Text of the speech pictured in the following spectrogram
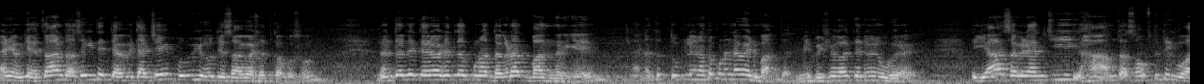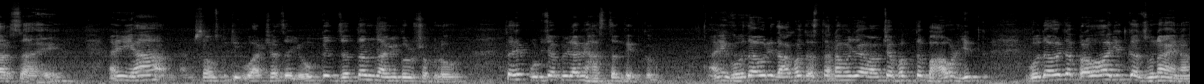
आणि म्हणजे ह्याचा अर्थ असं की ते त्या त्याच्याही पूर्वी होते सहाव्या शतकापासून. नंतर ते तेराव्या शतकात पुन्हा दगडात बांधण्यात गेले. आणि नंतर तुटले ना तर पुन्हा नवीन बांधतात. म्हणजे पेशवेकाळात ते नवीन उभे राहिले. तर या सगळ्यांची हा आमचा सांस्कृतिक वारसा आहे. आणि ह्या सांस्कृतिक वारशाचं योग्य जतन आम्ही करू शकलो तर हे पुढच्या पिढीला आम्ही हस्तांतरित करू आणि गोदावरी दाखवत असताना म्हणजे आमच्या फक्त भाव जित गोदावरीचा प्रवाह जितका जुना आहे ना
